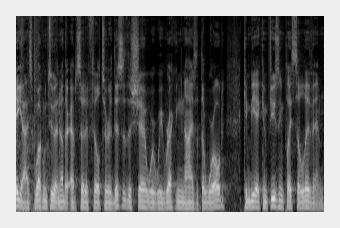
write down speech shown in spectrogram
Hey guys, welcome to another episode of Filter. This is the show where we recognize that the world can be a confusing place to live in.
